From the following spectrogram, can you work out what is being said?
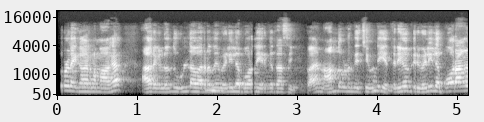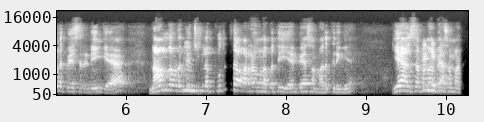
சூழ்நிலை காரணமாக அவர்கள் வந்து உள்ள வர்றது வெளியில போறது இருக்கத்தான் செய்யும். இப்ப நாம் தமிழர் கட்சி வந்து எத்தனையோ பேர் வெளியில போறாங்கன்னு பேசுற நீங்க நாம் தமிழர் கட்சிக்குள்ள புதுசா வர்றவங்கள பத்தி ஏன் பேச மறுக்கிறீங்க? ஏன் அது சம்பந்தமா. பேச மாட்டேங்க.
